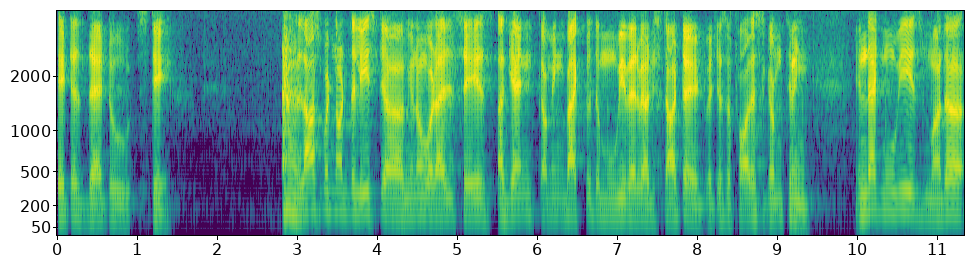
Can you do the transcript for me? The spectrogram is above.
it is there to stay. Last but not the least, uh, you know, what I'll say is, again, coming back to the movie where we had started, which is a Forrest Gump thing. In that movie, his mother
